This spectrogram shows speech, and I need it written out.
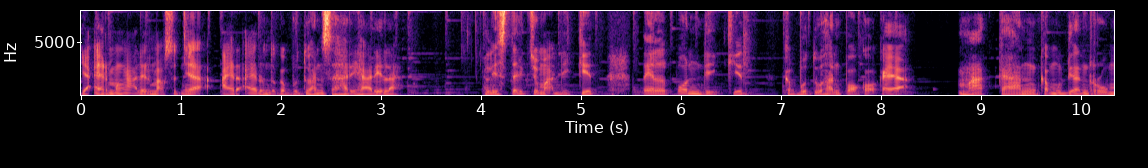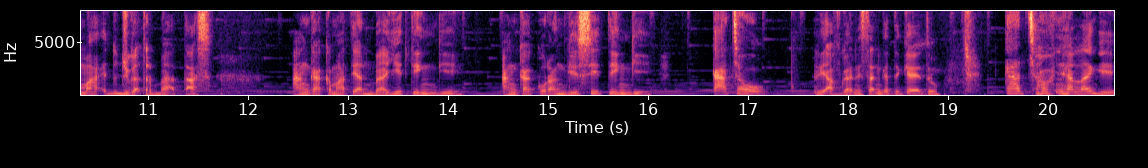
Ya air mengalir maksudnya air-air untuk kebutuhan sehari-hari lah listrik cuma dikit, telepon dikit, kebutuhan pokok kayak makan, kemudian rumah itu juga terbatas. Angka kematian bayi tinggi, angka kurang gizi tinggi. Kacau di Afghanistan ketika itu. Kacaunya lagi,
